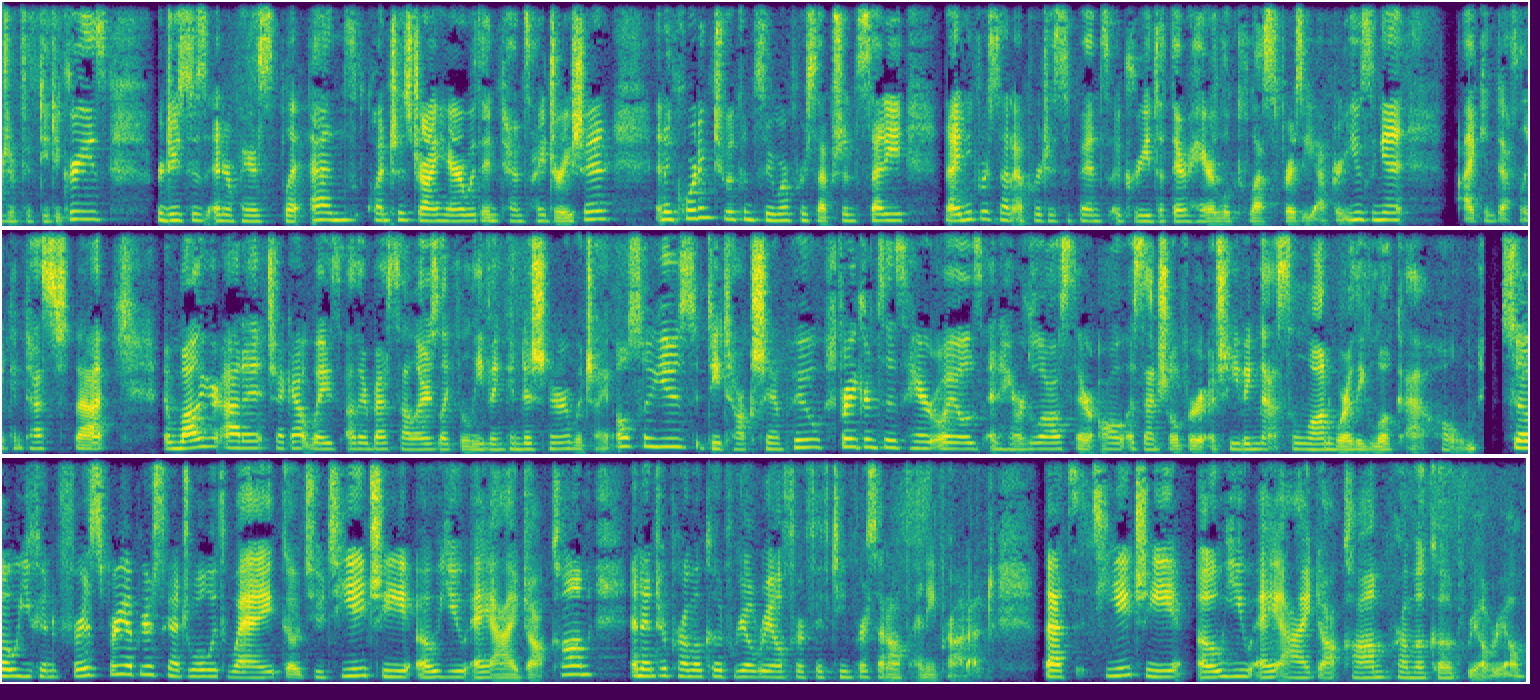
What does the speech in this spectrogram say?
450 degrees, reduces and repairs split ends, quenches dry hair with intense hydration, and according to a consumer perception study, 90% of participants agreed that their hair looked less frizzy after using it. I can definitely contest that. And while you're at it, check out Ouai's other bestsellers like the leave-in conditioner, which I also use, detox shampoo, fragrances, hair oils, and hair gloss. They're all essential for achieving that salon-worthy look at home. So you can frizz free up your schedule with Ouai. Go to theouai.com and enter promo code RealReal for 15% off any product. That's theouai.com, promo code RealReal.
